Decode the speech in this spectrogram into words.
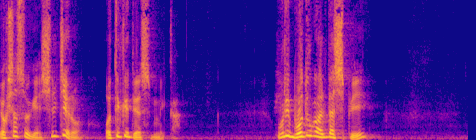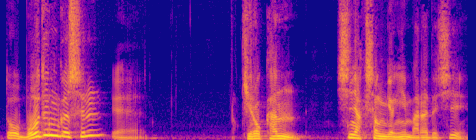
역사 속에 실제로 어떻게 되었습니까? 우리 모두가 알다시피 또 모든 것을 예, 기록한 신약 성경이 말하듯이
